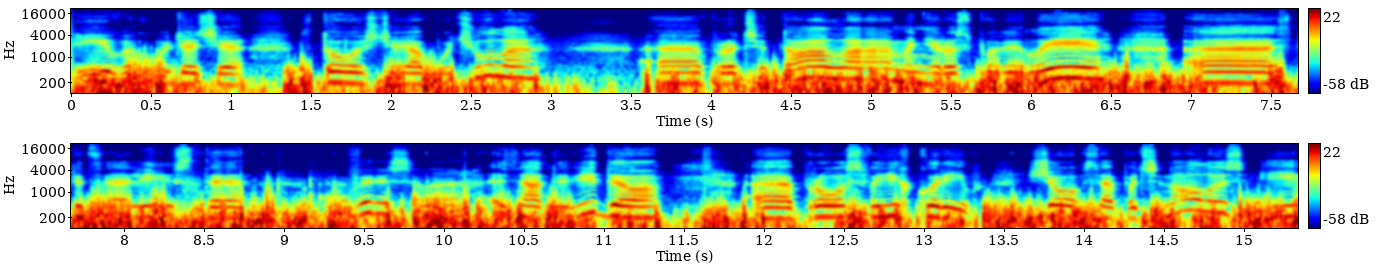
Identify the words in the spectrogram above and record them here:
І, виходячи з того, що я почула, прочитала, мені розповіли спеціалісти, вирішила зняти відео про своїх корів, що все починалось і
